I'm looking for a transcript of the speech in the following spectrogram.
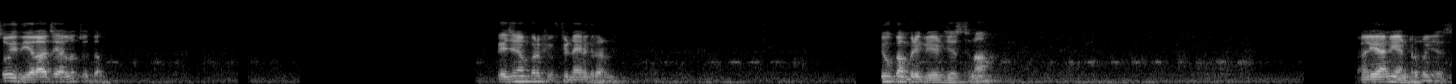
సో ఇది ఎలా చేయాలో చూద్దాం పేజ్ నెంబర్ ఫిఫ్టీ నైన్కి రండి న్యూ కంపెనీ క్రియేట్ చేస్తున్నా కళ్యాణి ఎంటర్ప్రైజెస్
